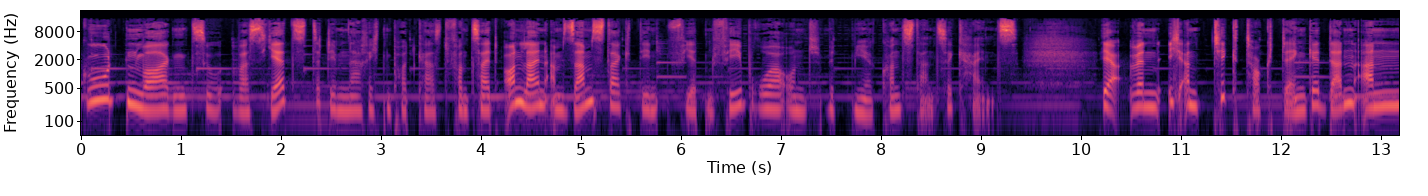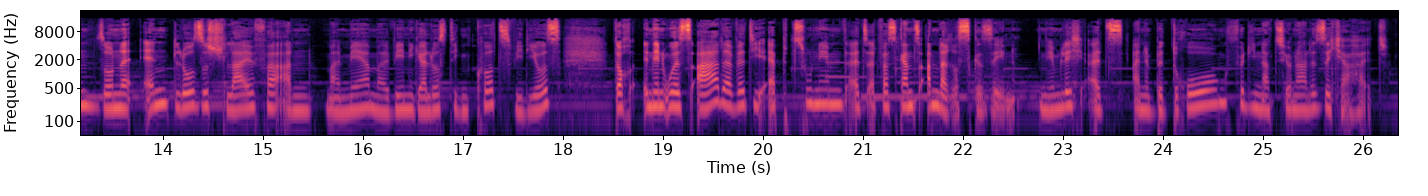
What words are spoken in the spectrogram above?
Guten Morgen zu Was jetzt, dem Nachrichtenpodcast von Zeit Online am Samstag, den 4. Februar und mit mir Konstanze Keins. Ja, wenn ich an TikTok denke, dann an so eine endlose Schleife an mal mehr, mal weniger lustigen Kurzvideos. Doch in den USA, da wird die App zunehmend als etwas ganz anderes gesehen, nämlich als eine Bedrohung für die nationale Sicherheit.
